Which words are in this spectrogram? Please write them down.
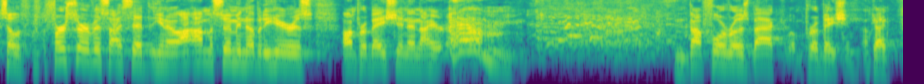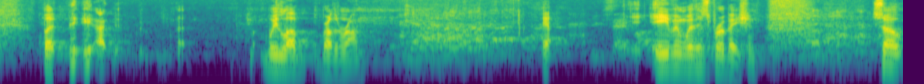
So first service, I said, you know, I'm assuming nobody here is on probation, and I hear about four rows back, probation. Okay, but he, I, we love Brother Ron. Yeah. Even with his probation. So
